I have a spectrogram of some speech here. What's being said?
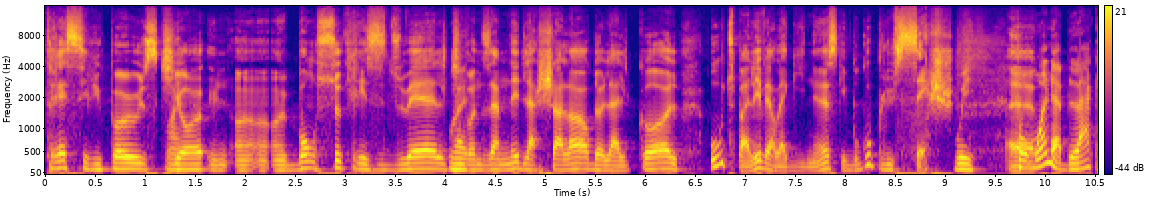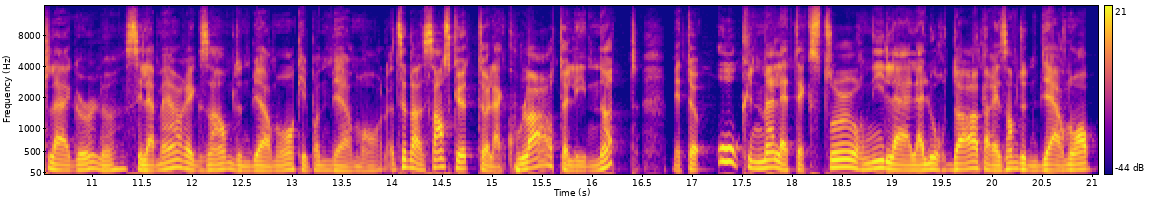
très sirupeuse, qui Ouais. a une- un, un- un bon sucre résiduel, qui Ouais. va nous amener de la chaleur, de l'alcool. Ou tu peux aller vers la Guinness, qui est beaucoup plus sèche. Oui. Euh, Pour moi, la Black Lager, c'est le meilleur exemple d'une bière noire qui n'est pas une bière noire. là. Tu sais, dans le sens que tu as la couleur, tu as les notes, mais tu n'as aucunement la texture ni la, la lourdeur, par exemple, d'une bière noire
